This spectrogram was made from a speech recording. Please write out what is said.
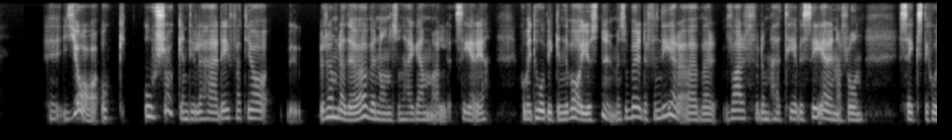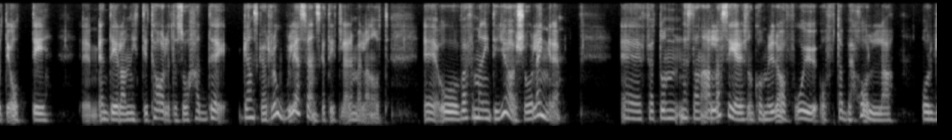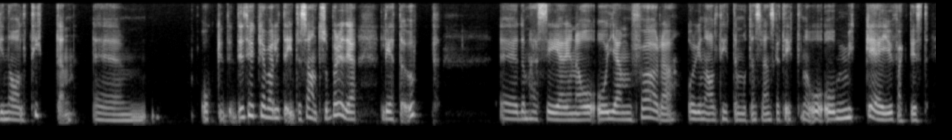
Eh, ja, och orsaken till det här det är för att jag eh, ramlade över någon sån här gammal serie. Kommer inte ihåg vilken det var just nu, men så började jag fundera över varför de här tv-serierna från 60, 70, 80, en del av 90-talet och så hade ganska roliga svenska titlar emellanåt. Eh, och varför man inte gör så längre. För att de, nästan alla serier som kommer idag får ju ofta behålla originaltiteln. Ehm, och det tyckte jag var lite intressant. Så började jag leta upp eh, de här serierna och, och jämföra originaltiteln mot den svenska titeln. Och, och, mycket är ju faktiskt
